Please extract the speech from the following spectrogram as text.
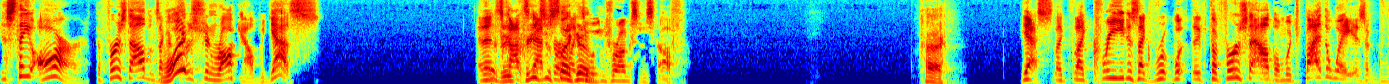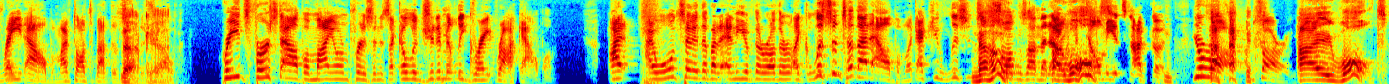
Yes, they are. The first album's like What? a Christian rock album. Yes. And then Yeah, Scott Creed's Stapp started like, like a- doing drugs and stuff. Okay. Yes, like like Creed is like if the first album, which by the way is a great album. I've talked about this on Oh, the God. show. Creed's first album, My Own Prison, is like a legitimately great rock album. I, I won't say that about any of their other like listen to that album. Like actually listen to No, songs on that I album and tell me it's not good. You're wrong. I'm sorry. I won't.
